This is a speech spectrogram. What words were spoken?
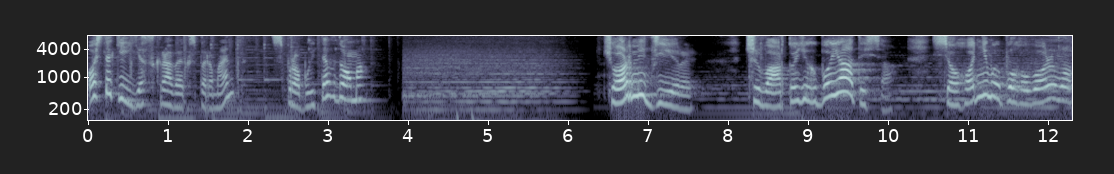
Ось такий яскравий експеримент спробуйте вдома. Чорні діри. Чи варто їх боятися? Сьогодні ми поговоримо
